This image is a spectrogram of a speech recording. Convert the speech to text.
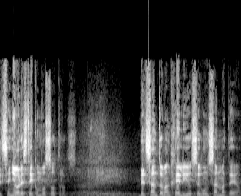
El Señor esté con vosotros. Del Santo Evangelio según San Mateo.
